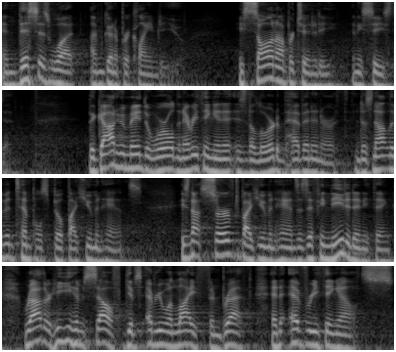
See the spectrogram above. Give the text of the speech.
and this is what I'm going to proclaim to you. He saw an opportunity and he seized it. The God who made the world and everything in it is the Lord of heaven and earth and does not live in temples built by human hands. He's not served by human hands as if he needed anything. Rather, he himself gives everyone life and breath and everything else.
